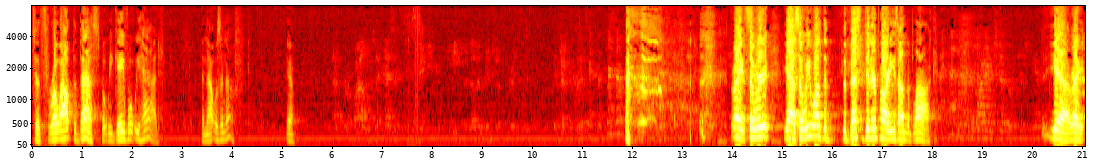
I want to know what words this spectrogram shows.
to throw out the best, but we gave what we had. And that was enough. Yeah. right. So we're yeah. So we want the the best dinner parties on the block. Yeah. Right.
